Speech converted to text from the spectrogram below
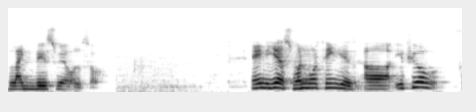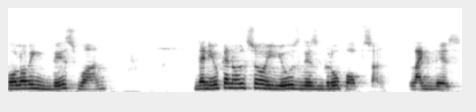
like this way also. And yes one more thing is uh, if you are following this one then you can also use this group option like this.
